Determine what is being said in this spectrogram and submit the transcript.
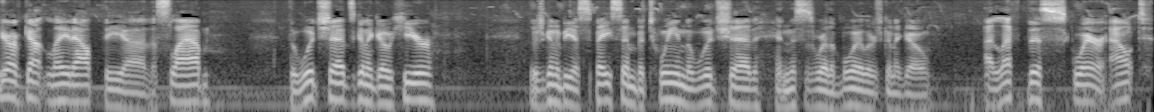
Here I've got laid out the, uh, the slab. The woodshed's gonna go here. There's gonna be a space in between the woodshed and this is where the boiler's gonna go. I left this square out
